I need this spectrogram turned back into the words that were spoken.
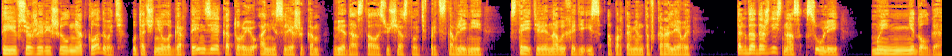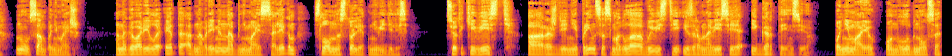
«Ты все же решил не откладывать?» — уточнила Гортензия, которую они с Лешиком, Веда осталось участвовать в представлении, встретили на выходе из апартаментов королевы. «Тогда дождись нас с Улей. Мы недолго, ну, сам понимаешь». Она говорила это, одновременно обнимаясь с Олегом, словно сто лет не виделись. Все-таки весть о рождении принца смогла вывести из равновесия и гортензию. «Понимаю», — он улыбнулся,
